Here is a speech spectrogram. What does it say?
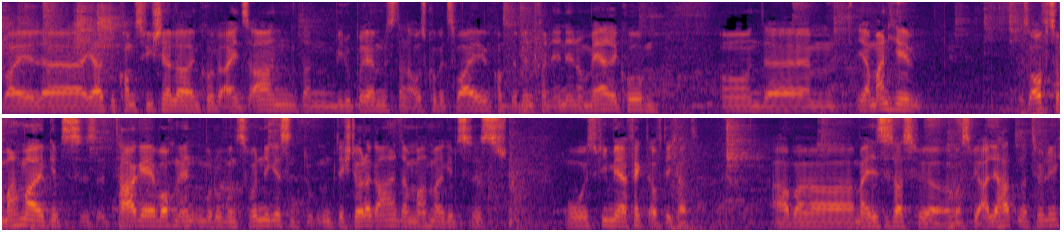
weil äh, ja, du kommst viel schneller in Kurve 1 an, dann wie du bremst, dann aus Kurve 2 kommt der Wind von innen und mehrere Kurven. Und ähm, ja, manche ist oft so. Manchmal gibt es Tage, Wochenenden, wo du wunschwundig ist und, und dich stört er gar nicht. Dann manchmal gibt es, wo es viel mehr Effekt auf dich hat. Aber äh, das ist was, für, was wir alle hatten natürlich.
